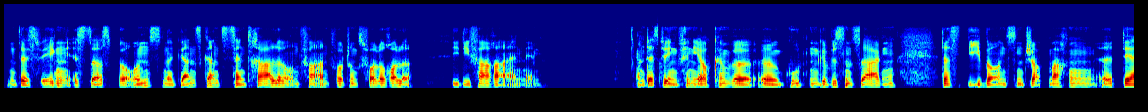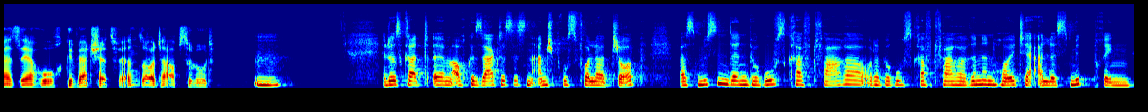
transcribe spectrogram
Und deswegen ist das bei uns eine ganz, ganz zentrale und verantwortungsvolle Rolle, die die Fahrer einnehmen. Und deswegen finde ich auch, können wir äh, guten Gewissens sagen, dass die bei uns einen Job machen, äh, der sehr hoch gewertschätzt werden sollte. Absolut. Mhm. Ja, du hast gerade ähm, auch gesagt, es ist ein anspruchsvoller Job. Was müssen denn Berufskraftfahrer oder Berufskraftfahrerinnen heute alles mitbringen?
